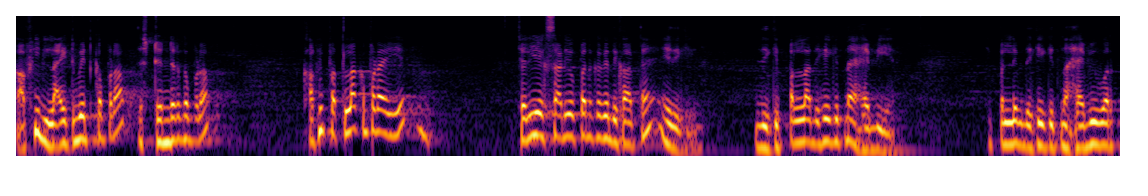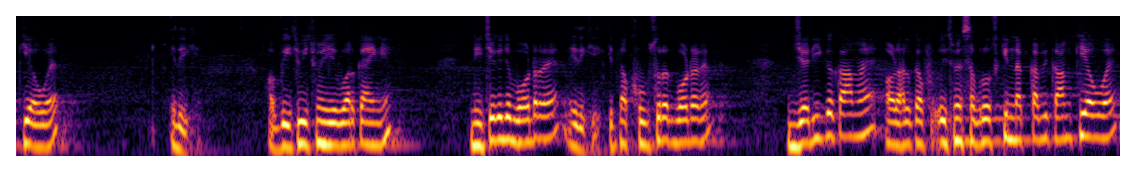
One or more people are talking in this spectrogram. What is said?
काफ़ी लाइट वेट कपड़ा स्टैंडर्ड कपड़ा, काफ़ी पतला कपड़ा है ये। चलिए एक साड़ी ओपन करके दिखाते हैं। ये देखिए देखिए पल्ला देखिए कितना हैवी है। ये पल्ले भी देखिए कितना हैवी वर्क किया हुआ है। ये देखिए, और बीच बीच में ये वर्क आएँगे। नीचे के जो बॉर्डर है, ये देखिए कितना खूबसूरत बॉर्डर है। जरी का काम है और हल्का इसमें सबरोज की नक का भी काम किया हुआ है।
